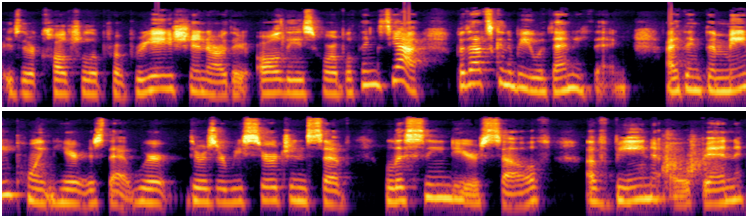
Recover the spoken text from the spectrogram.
is there cultural appropriation? Are there all these horrible things? Yeah, but that's going to be with anything. I think the main point here is that we're there's a resurgence of listening to yourself, of being open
